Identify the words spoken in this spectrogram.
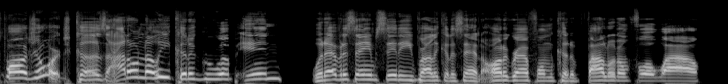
Paul George. Cause I don't know, he could have grew up in whatever the same city. He probably could have had an autograph for him, could have followed him for a while.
